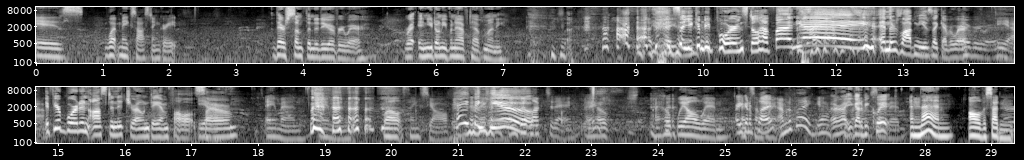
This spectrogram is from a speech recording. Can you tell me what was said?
is what makes Austin great? There's something to do everywhere, right? And you don't even have to have money. so you can be poor and still have fun. Yay! and there's live music everywhere. Everywhere. Yeah. If you're bored in Austin, it's your own damn fault. Yeah. So, Amen. Amen. well, thanks y'all. hey, thank you. And good luck today. I hope I hope we all win. Are you gonna play? point. I'm gonna play. Yeah. All right, I'm- you gotta I'm be quick. excited. And then all of a sudden,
